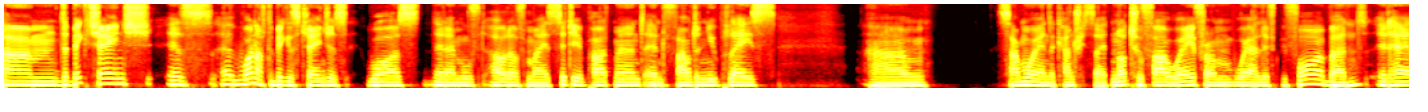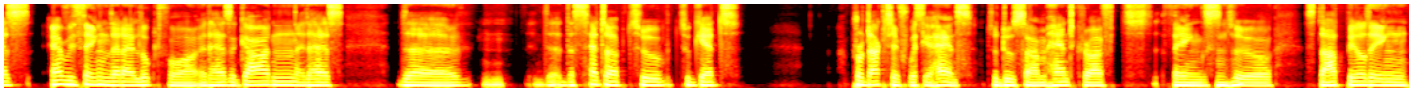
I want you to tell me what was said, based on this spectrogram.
Um, the big change is uh, one of the biggest changes was that I moved out of my city apartment and found a new place um, somewhere in the countryside, not too far away from where I lived before, but it has everything that I looked for. It has a garden. It has the the, the setup to to get productive with your hands, to do some handcraft things, Mhm. to start building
